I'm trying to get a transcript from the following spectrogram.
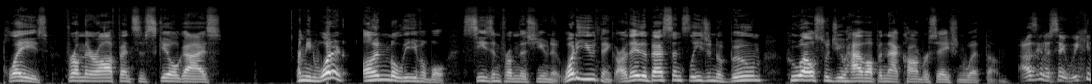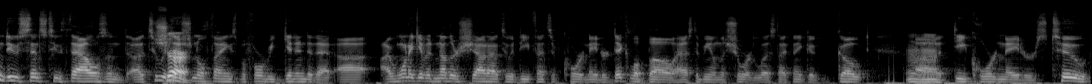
plays from their offensive skill guys. I mean, what an unbelievable season from this unit. What do you think? Are they the best since Legion of Boom? Who else would you have up in that conversation with them? I was going to say we can do since 2000. Uh, two sure. additional things before we get into that. Uh, I want to give another shout out to a defensive coordinator. Dick LeBeau has to be on the short list. I think a GOAT uh, mm-hmm. uh, D coordinators. Two,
